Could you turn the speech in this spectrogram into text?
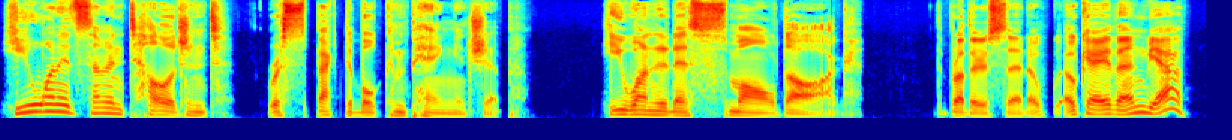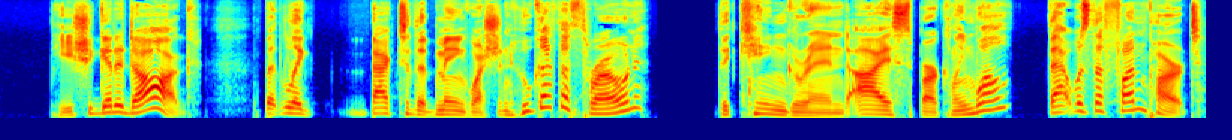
He wanted some intelligent, respectable companionship. He wanted a small dog. The brothers said, okay, then, yeah, he should get a dog. But, like, back to the main question who got the throne? The king grinned, eyes sparkling. Well, that was the fun part.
